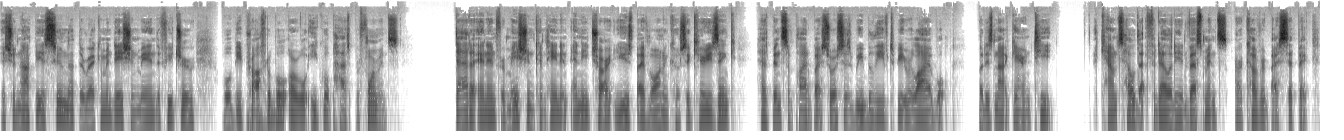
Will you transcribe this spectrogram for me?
It should not be assumed that the recommendation made in the future will be profitable or will equal past performance. Data and information contained in any chart used by Vaughn & Co. Securities Inc. has been supplied by sources we believe to be reliable, but is not guaranteed. Accounts held at Fidelity Investments are covered by SIPC.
